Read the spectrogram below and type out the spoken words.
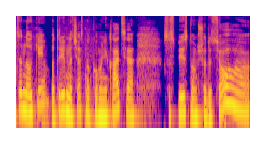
Це не окей, потрібна чесна комунікація з суспільством щодо цього.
